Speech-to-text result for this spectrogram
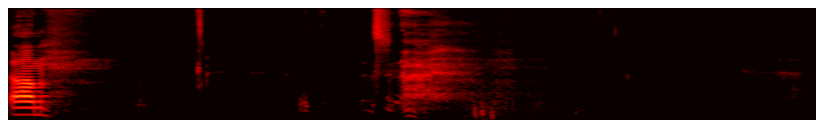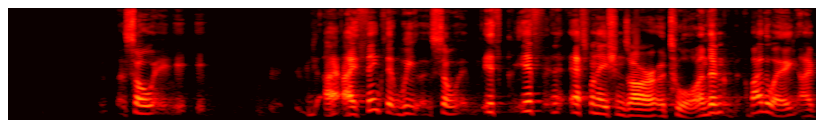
Um, So i- i- I, I think that we, so if, if explanations are a tool, and then, by the way, I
